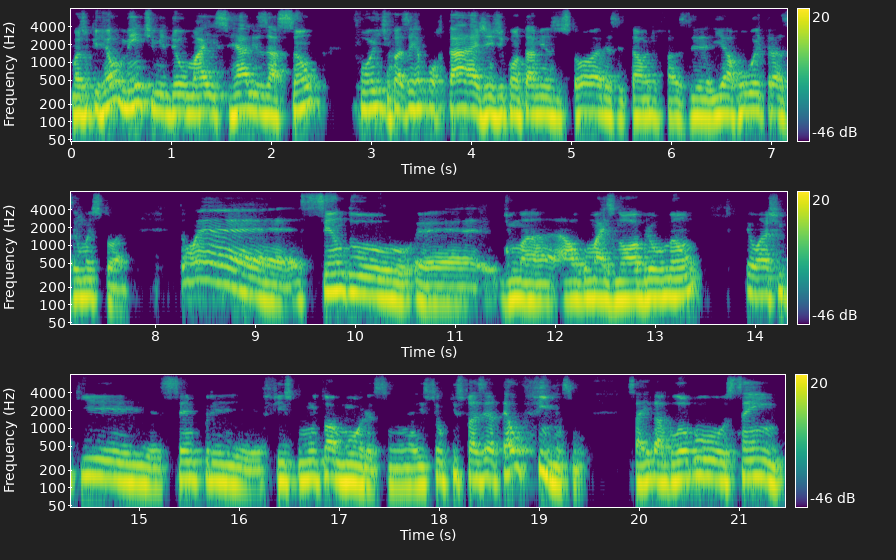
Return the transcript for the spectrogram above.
mas o que realmente me deu mais realização foi de fazer reportagens, de contar minhas histórias e tal, de fazer ir à rua e trazer uma história. Então, é sendo é, de uma algo mais nobre ou não, eu acho que sempre fiz com muito amor, assim, né? Isso eu quis fazer até o fim, assim, sair da Globo sem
